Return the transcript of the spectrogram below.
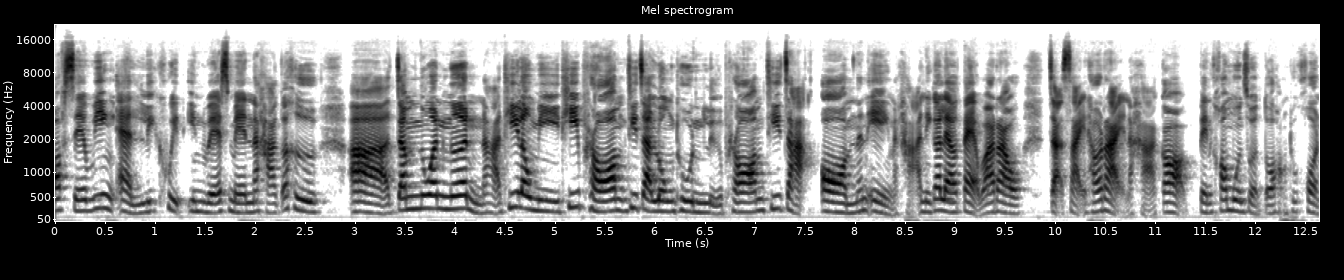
of saving and liquid investment นะคะ ก็คืออจำนวนเงินนะคะที่เรามีที่พร้อมที่จะลงทุนหรือพร้อมที่จะออมนั่นเองนะคะ อันนี้ก็แล้วแต่ว่าเราจะใส่เท่าไหร่นะคะ ก็เป็นข้อมูลส่วนตัวของทุกคน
